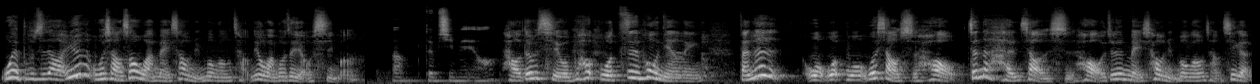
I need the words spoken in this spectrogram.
我也不知道，因为我小时候玩《美少女梦工厂》，你有玩过这游戏吗？嗯，对不起，没有。好，对不起，我不，我自曝年龄。反正我我我我小时候真的很小的时候，就是《美少女梦工厂》是一个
